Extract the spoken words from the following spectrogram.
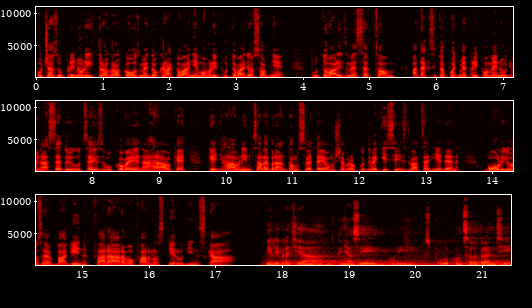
Počas uplynulých troch rokov sme do Krakova nemohli putovať osobne. Putovali sme srdcom a tak si to poďme pripomenúť v nasledujúcej zvukovej nahrávke, keď hlavným celebrantom Svetej Omše v roku 2021 bol Jozef Bagin, farár vo farnosti Rudinská. Milí bratia, kňazi, moji spolukoncelebranti,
